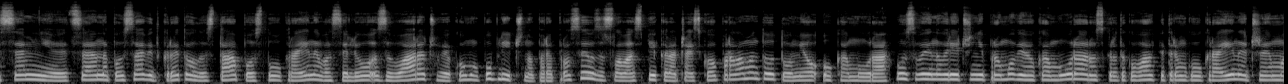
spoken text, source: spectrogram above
Семнівіце, написав відкрито листа послу України Василю Зваричу, в якому публічно перепросив за слова спікера чеського парламенту Томіо Окамура. У своїй новорічній промові Окамура розкритикував підтримку України, чим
